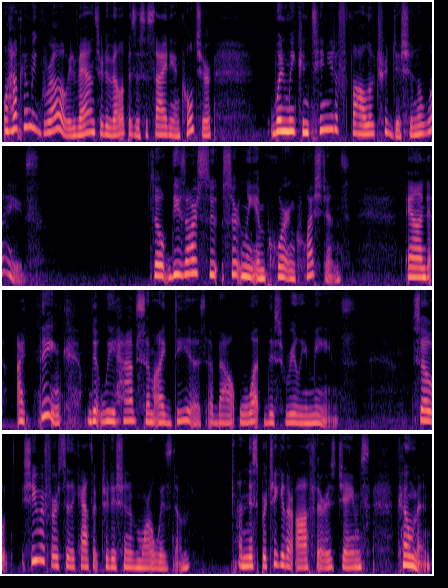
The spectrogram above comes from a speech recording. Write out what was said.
Well, how can we grow, advance, or develop as a society and culture when we continue to follow traditional ways? So, these are su- certainly important questions. And I think that we have some ideas about what this really means. So she refers to the Catholic tradition of moral wisdom. And this particular author is James Coman.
